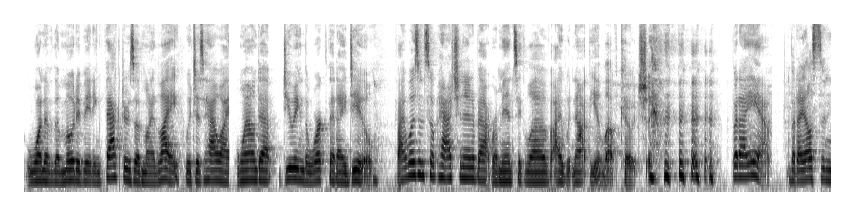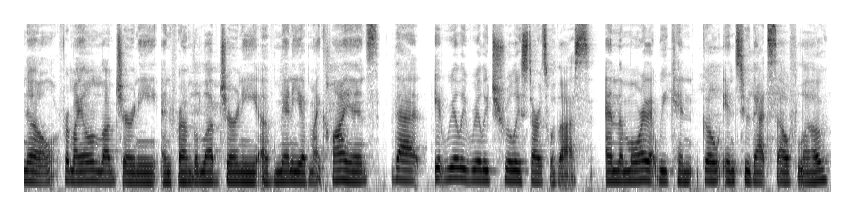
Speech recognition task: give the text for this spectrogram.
one of the motivating factors of my life, which is how I wound up doing the work that I do. If I wasn't so passionate about romantic love, I would not be a love coach. but I am. But I also know from my own love journey and from the love journey of many of my clients that it really, really, truly starts with us. And the more that we can go into that self love,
